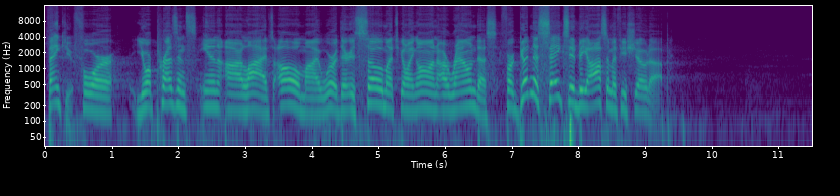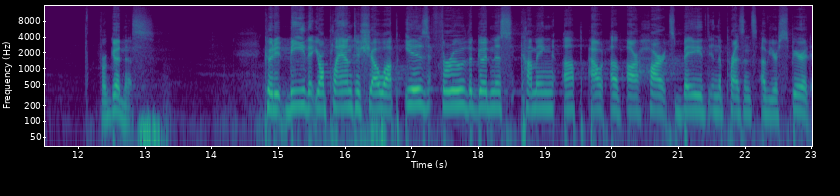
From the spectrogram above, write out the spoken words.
Thank you for your presence in our lives. Oh, my word, there is so much going on around us. For goodness sakes, it'd be awesome if you showed up. For goodness. Could it be that your plan to show up is through the goodness coming up out of our hearts, bathed in the presence of your Spirit?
